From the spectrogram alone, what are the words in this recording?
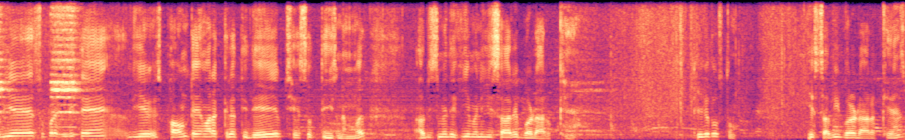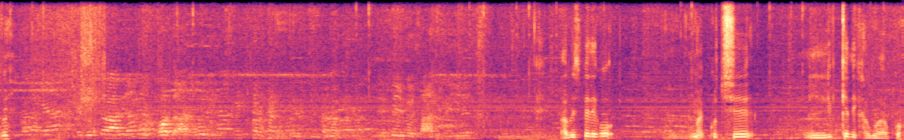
अब ये सुपर हिंदी हैं, ये फाउंट है हमारा कृति देव 630 नंबर। अब इसमें देखिए, मैंने ये सारे वर्ड आ रखे हैं। ठीक है दोस्तों, ये सभी वर्ड आ रखे हैं इसमें। अब इस पे देखो मैं कुछ लिख के दिखाऊँगा आपको।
